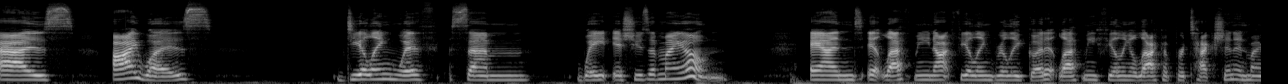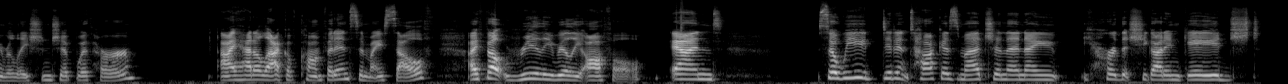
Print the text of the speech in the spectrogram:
as I was dealing with some weight issues of my own. And it left me not feeling really good. It left me feeling a lack of protection in my relationship with her. I had a lack of confidence in myself. I felt really, really awful. And so we didn't talk as much. And then I heard that she got engaged.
